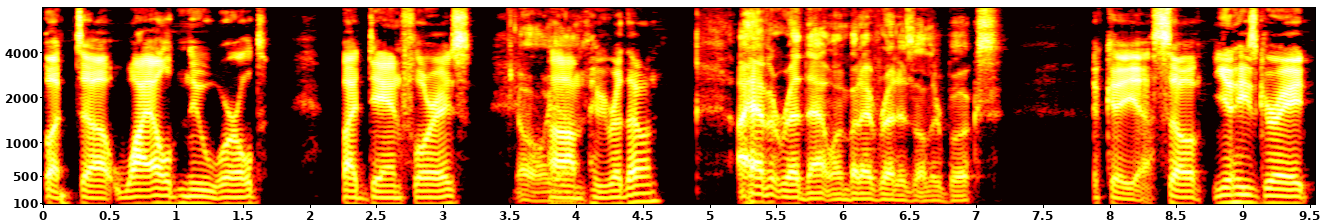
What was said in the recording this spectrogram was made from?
but uh, Wild New World by Dan Flores. Oh yeah. Um, have you read that one? I haven't read that one, but I've read his other books. Okay, yeah. So you know he's great.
